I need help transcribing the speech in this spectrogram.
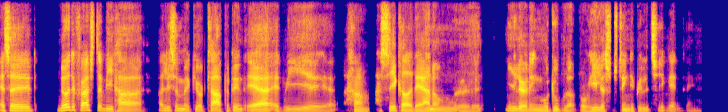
Altså, noget af det første, vi har, har ligesom øh, gjort klar på den, er, at vi uh, har, har sikret, at der er nogle uh, e-learning-moduler på hele sustainability agendaen.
